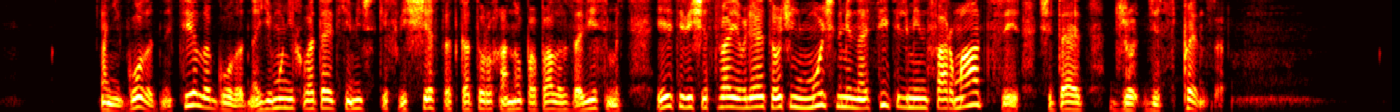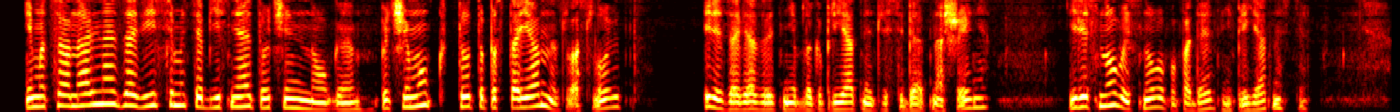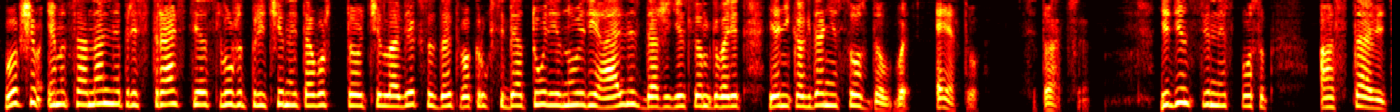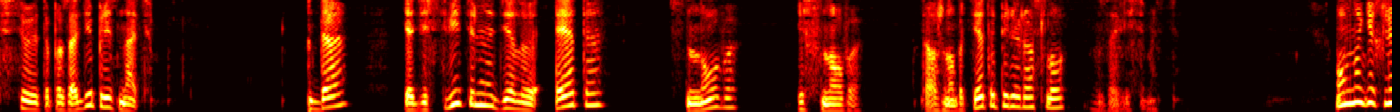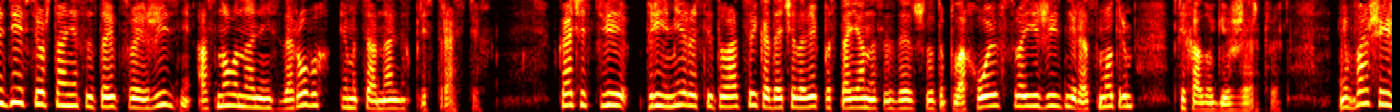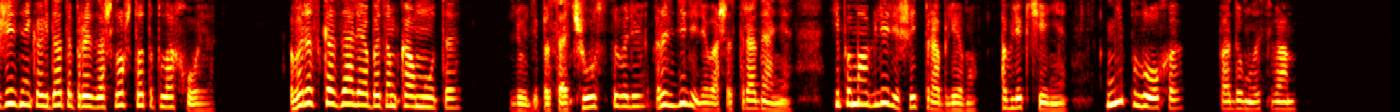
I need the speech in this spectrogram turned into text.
Они голодны, тело голодно, ему не хватает химических веществ, от которых оно попало в зависимость, и эти вещества являются очень мощными носителями информации, считает Джо Диспенза. Эмоциональная зависимость объясняет очень многое. Почему кто-то постоянно злословит, или завязывает неблагоприятные для себя отношения, или снова и снова попадает в неприятности. В общем, эмоциональное пристрастие служит причиной того, что человек создает вокруг себя ту или иную реальность, даже если он говорит «я никогда не создал бы эту ситуацию». Единственный способ оставить все это позади — признать. Да, я действительно делаю это снова и снова. Должно быть, это переросло в зависимость. У многих людей все, что они создают в своей жизни, основано на нездоровых эмоциональных пристрастиях. В качестве примера ситуации, когда человек постоянно создает что-то плохое в своей жизни, рассмотрим психологию жертвы. В вашей жизни когда-то произошло что-то плохое. Вы рассказали об этом кому-то. Люди посочувствовали, разделили ваши страдания и помогли решить проблему. Облегчение. «Неплохо», — подумалось вам.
